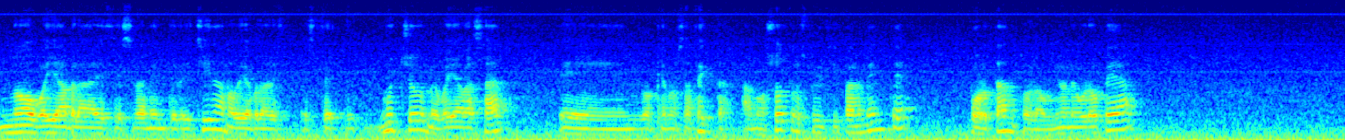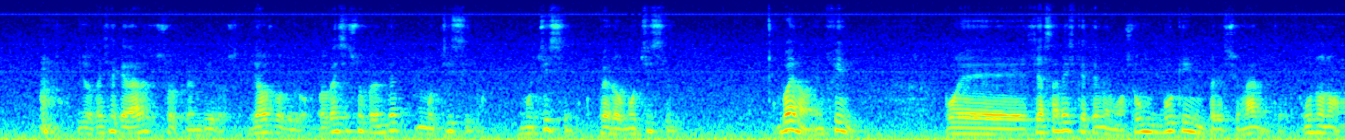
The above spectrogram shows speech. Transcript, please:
No voy a hablar excesivamente de China, no voy a hablar este, mucho, me voy a basar en lo que nos afecta a nosotros principalmente, por tanto la Unión Europea, y os vais a quedar sorprendidos, ya os lo digo, os vais a sorprender muchísimo, muchísimo, pero muchísimo. Bueno, en fin, pues ya sabéis que tenemos un buque impresionante, uno no,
